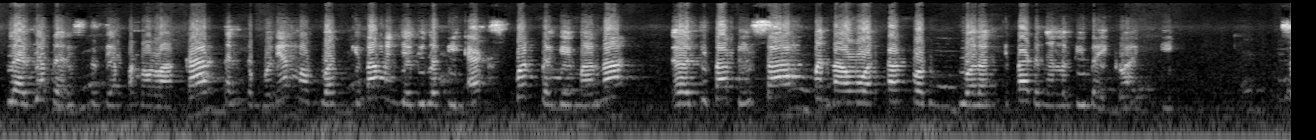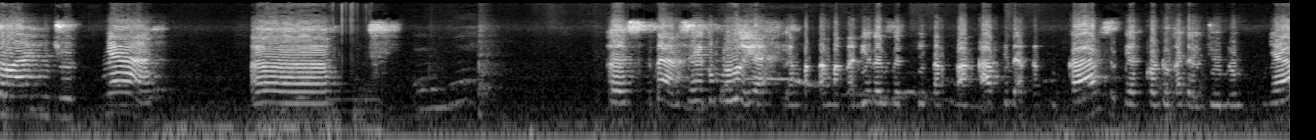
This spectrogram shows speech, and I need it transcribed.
belajar dari setiap penolakan, dan kemudian membuat kita menjadi lebih expert bagaimana uh, kita bisa menawarkan produk jualan kita dengan lebih baik lagi. Selanjutnya, uh, uh, sebentar, saya tunggu dulu ya. Yang pertama tadi rezeki tertangkap tidak tertukar, setiap produk ada jodohnya.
